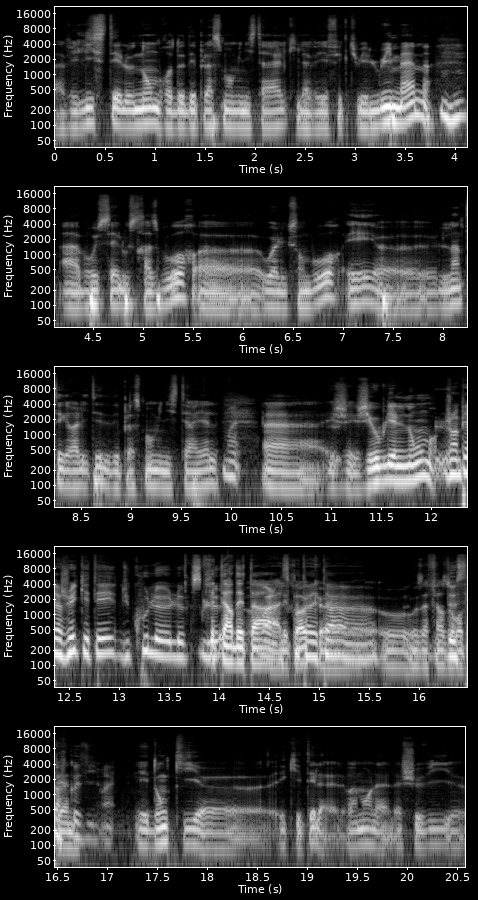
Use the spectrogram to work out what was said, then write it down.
avait listé le nombre de déplacements ministériels qu'il avait effectués lui-même Mhm. à Bruxelles ou Strasbourg ou à Luxembourg et l'intégralité des déplacements ministériels. Ouais. J'ai oublié le nombre. Jean-Pierre Jouet qui était du coup le, le Secrétaire d'État voilà, à l'époque d'État, euh, aux, aux affaires de européennes Sarkozy. Ouais. et donc qui euh, et qui était la- vraiment la, la cheville euh,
